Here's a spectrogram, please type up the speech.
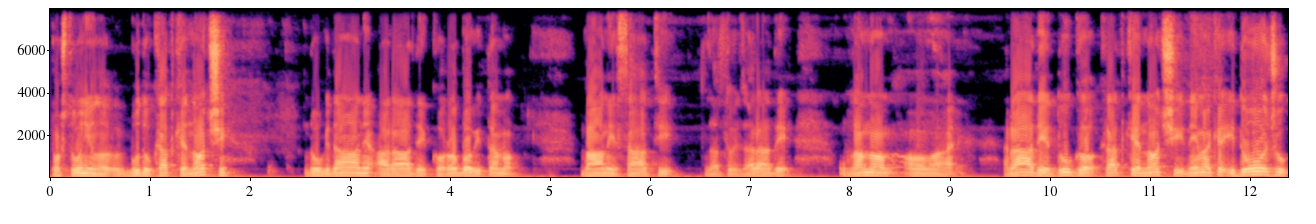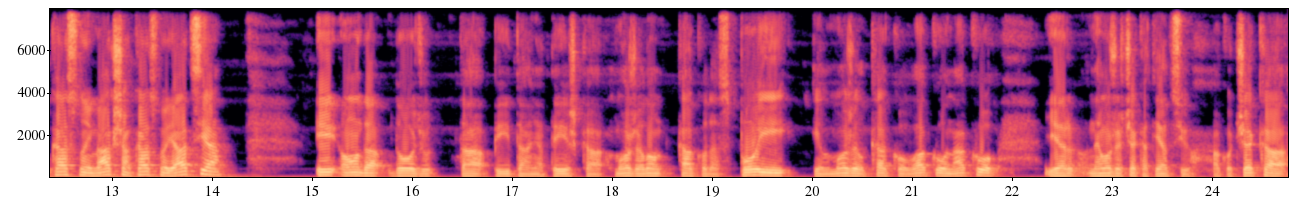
pošto u njih ono, budu kratke noći, dugi dane, a rade korobovi tamo, 12 sati, zato i zarade, uglavnom, ovaj, rade dugo, kratke noći, nema i dođu kasno i makšan, kasno jacija i onda dođu ta pitanja teška, može li on kako da spoji ili može li kako ovako, onako, jer ne može čekati jaciju. Ako čeka,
